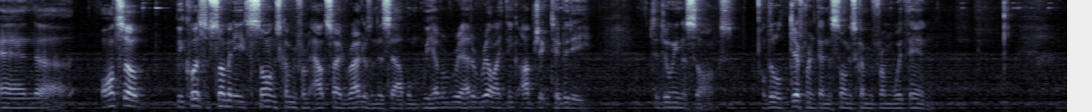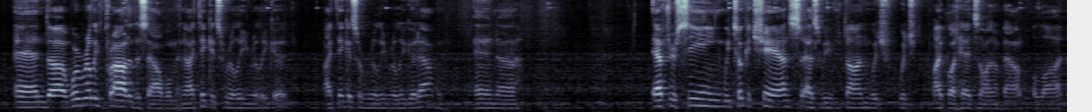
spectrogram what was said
and uh, also because of so many songs coming from outside writers in this album, we have a re- had a real, I think, objectivity to doing the songs, a little different than the songs coming from within. And uh, we're really proud of this album, and I think it's really, really good. I think it's a really, really good album, and. Uh, after seeing, we took a chance as we've done, which which I butt heads on about a lot.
